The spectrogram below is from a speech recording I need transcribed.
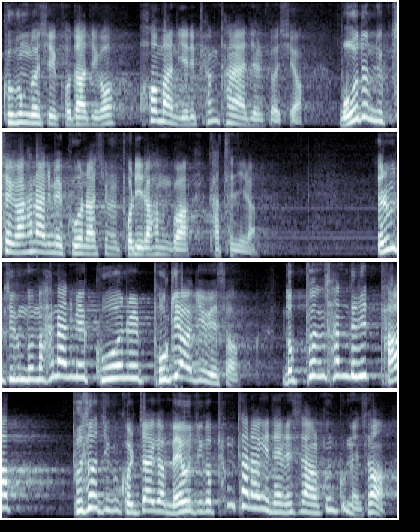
굽은 것이 곧아지고 험한 길이 평탄해질 것이요 모든 육체가 하나님의 구원하심을 보리라 함과 같으니라. 여러분 지금 보면 하나님의 구원을 보게 하기 위해서 높은 산들이 다 부서지고 골짜기가 메워지고 평탄하게 되는 세상을 꿈꾸면서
